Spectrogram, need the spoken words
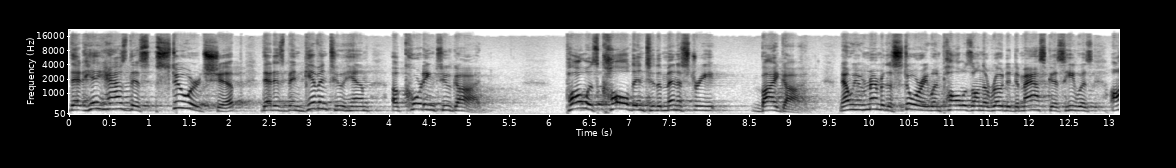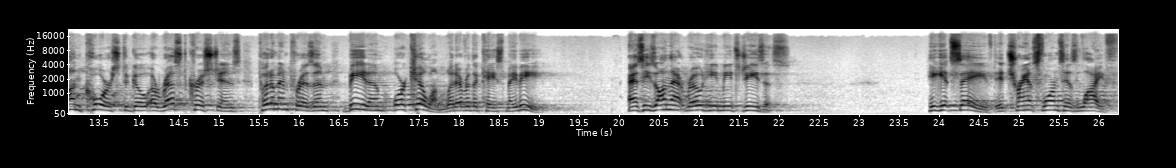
that he has this stewardship that has been given to him according to God. Paul was called into the ministry by God. Now, we remember the story when Paul was on the road to Damascus, he was on course to go arrest Christians, put them in prison, beat them, or kill them, whatever the case may be. As he's on that road, he meets Jesus. He gets saved, it transforms his life.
